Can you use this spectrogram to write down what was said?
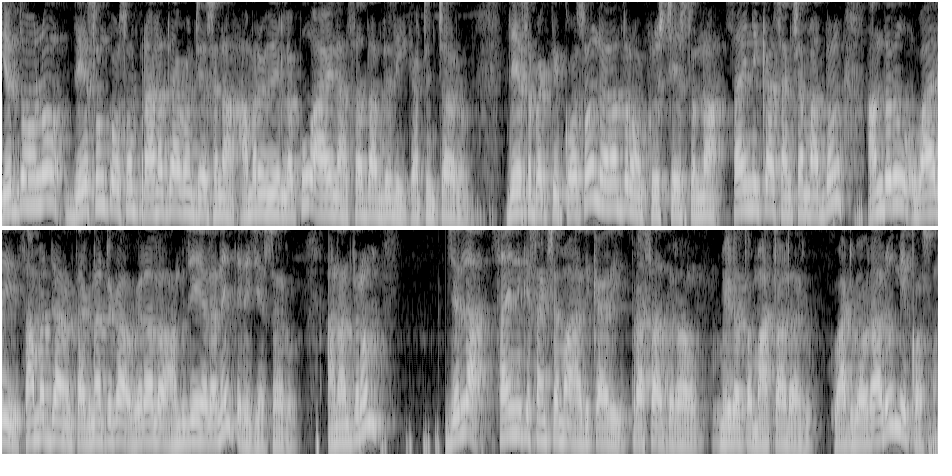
యుద్ధంలో దేశం కోసం ప్రాణత్యాగం చేసిన అమరవీరులకు ఆయన శ్రద్ధాంజలి ఘటించారు. దేశభక్తి కోసం నిరంతరం కృషి చేస్తున్న సైనిక సంక్షేమార్థం అందరూ వారి సామర్థ్యానికి తగినట్టుగా విరాళాలు అందజేయాలని తెలియజేశారు. అనంతరం జిల్లా సైనిక సంక్షేమ అధికారి ప్రసాద్ రావు మీడియాతో మాట్లాడారు. వాటి వివరాలు మీకోసం.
